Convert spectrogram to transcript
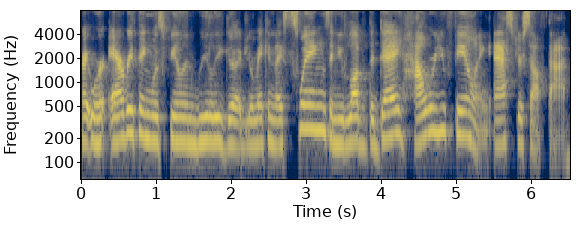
right? Where everything was feeling really good. You're making nice swings and you loved the day. How were you feeling? Ask yourself that.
